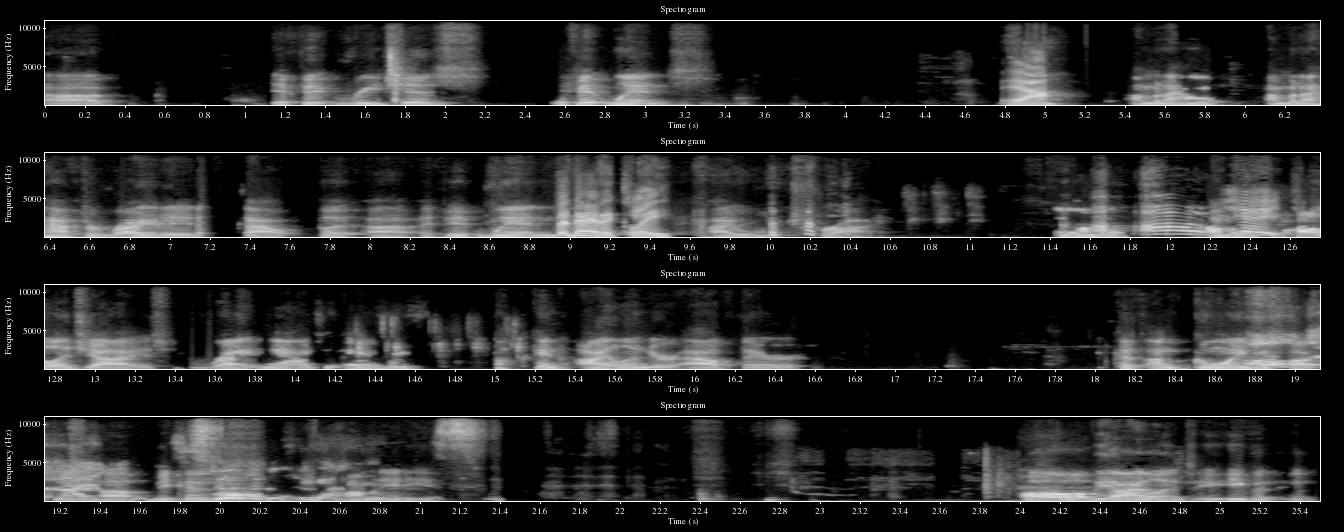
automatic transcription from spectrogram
Uh, if it reaches, if it wins, Yeah, I'm gonna have I'm gonna have to write it out. But uh, if it wins, phonetically. I will try. And I'm gonna, Oh, I'm gonna apologize right now to every fucking Islander out there because I'm going to fuck the this up because I'm an idiot. all the islands, even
